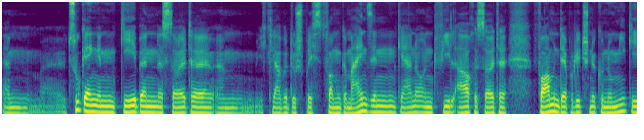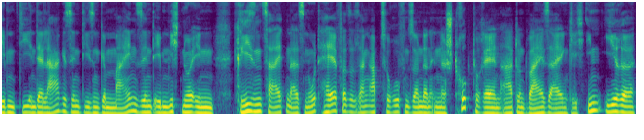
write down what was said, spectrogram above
ähm, Zugängen geben. Es sollte, ähm, ich glaube, du sprichst vom Gemeinsinn gerne und viel auch. Es sollte Formen der politischen Ökonomie geben, die in der Lage sind, diesen Gemeinsinn eben nicht nur in Krisenzeiten als Nothelfer sozusagen abzurufen, sondern in einer strukturellen Art und Weise eigentlich in ihre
